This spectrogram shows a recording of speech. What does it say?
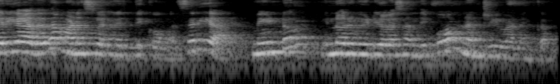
தெரியாததை மனசில் நிறுத்திக்கோங்க. சரியா? மீண்டும் இன்னொரு வீடியோவில் சந்திப்போம். நன்றி வணக்கம்.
